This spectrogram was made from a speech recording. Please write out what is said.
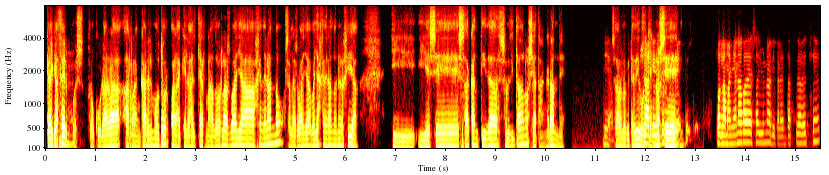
¿Qué hay que hacer? Pues procurar arrancar el motor para que el alternador las vaya generando, o sea, las vaya, vaya generando energía y, ese, esa cantidad solicitada no sea tan grande. ¿Sabes lo que te digo? y que no se... Por la mañana para desayunar y calentarte la leche,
